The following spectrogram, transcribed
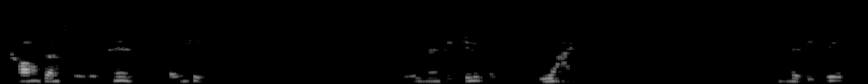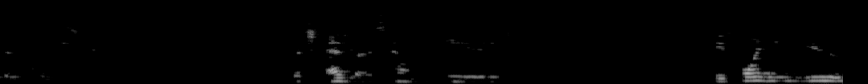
He calls us to repent and believe. We may be given life. We may be given Holy Spirit. Which Ezra is telling you He's pointing you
